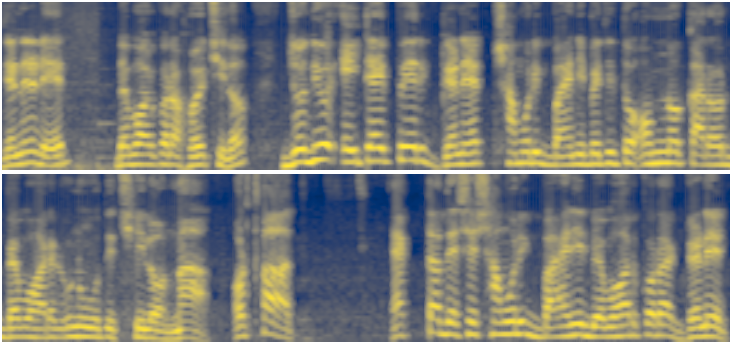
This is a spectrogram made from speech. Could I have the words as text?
গ্রেনেডের ব্যবহার করা হয়েছিল। যদিও এই টাইপের গ্রেনেড সামরিক বাহিনী ব্যতীত অন্য কারোর ব্যবহারের অনুমতি ছিল না। অর্থাৎ, একটা দেশে সামরিক বাহিনীর ব্যবহার করা গ্রেনেড,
